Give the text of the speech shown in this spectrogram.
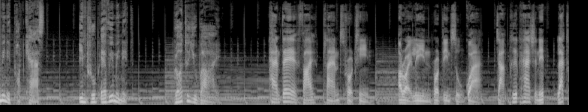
Minute Podcast Improve Every Minute brought to you by แพนเต้5 Plant Protein อร่อยลีนโปรตีนสูงกว่า จากพืช 5 ชนิด แลคโต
